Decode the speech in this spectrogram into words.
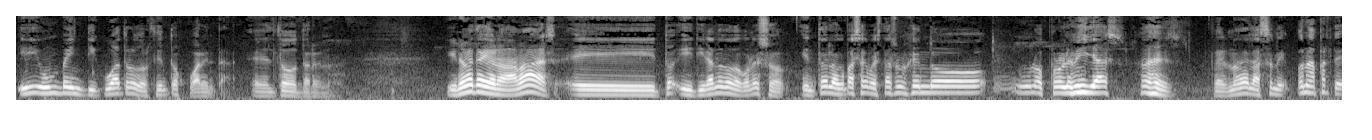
y un 24-240, el todoterreno. Y no me he traído nada más. Y, tirando todo con eso. Y entonces lo que pasa es que me está surgiendo unos problemillas, ¿sabes? pero no de la Sony. Bueno, aparte,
